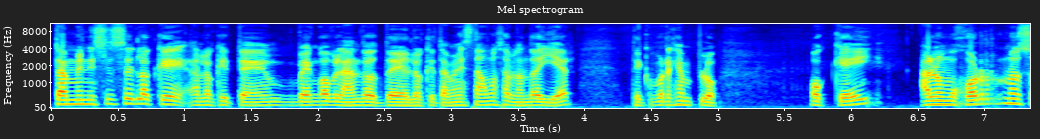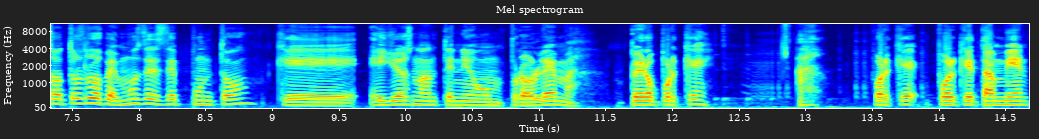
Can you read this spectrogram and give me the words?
también eso es lo que a lo que te vengo hablando, de lo que también estábamos hablando ayer, de que por ejemplo, ok, a lo mejor nosotros lo vemos desde el punto que ellos no han tenido un problema. ¿Pero por qué? Ah, Porque, porque también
